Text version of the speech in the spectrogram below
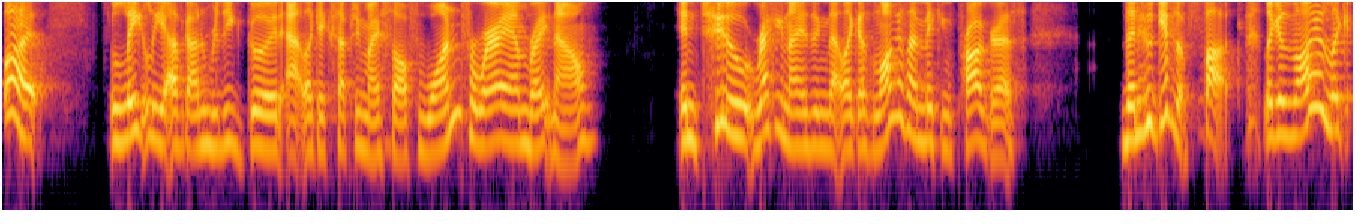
but lately, I've gotten really good at like accepting myself, one, for where I am right now, and two, recognizing that like as long as I'm making progress, then who gives a fuck? Like, as long as like,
